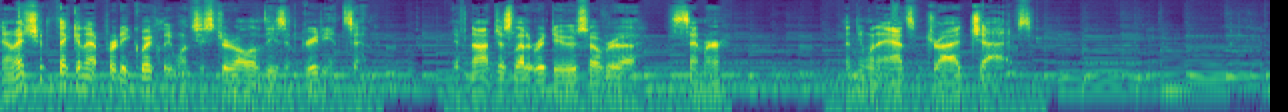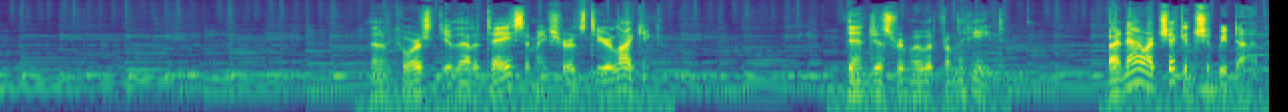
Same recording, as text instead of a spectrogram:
Now it should thicken up pretty quickly once you stir all of these ingredients in. If not, just let it reduce over a simmer. Then you want to add some dried chives. Then, of course, give that a taste and make sure it's to your liking. Then just remove it from the heat. By now, our chicken should be done.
